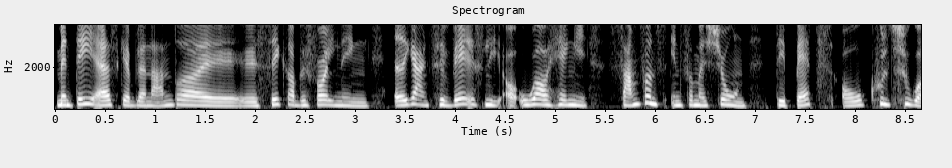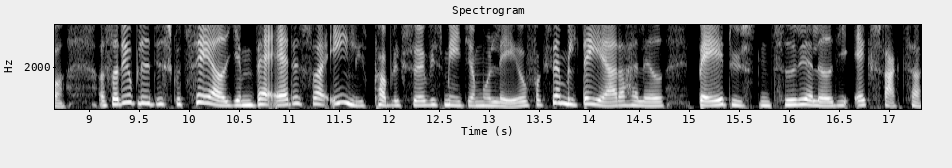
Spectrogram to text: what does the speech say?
Men DR skal blandt andre øh, sikre befolkningen adgang til væsentlig og uafhængig samfundsinformation, debat og kultur. Og så er det jo blevet diskuteret, jamen hvad er det så egentlig public service medier må lave? For eksempel DR, der har lavet Bagedysten, tidligere lavet de X-Factor.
